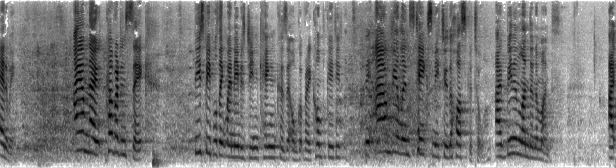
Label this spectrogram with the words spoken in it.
Anyway, I am now covered in sick. These people think my name is Jean King because it all got very complicated. The ambulance takes me to the hospital. I've been in London a month. I,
